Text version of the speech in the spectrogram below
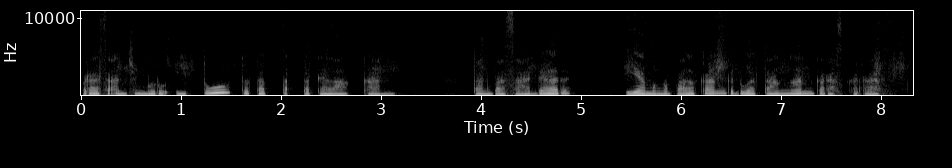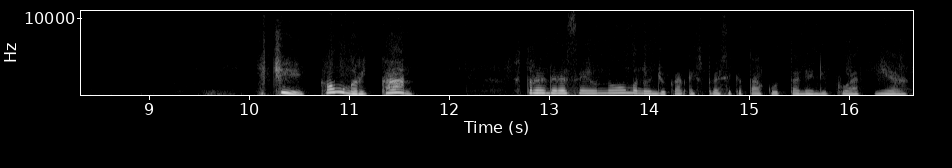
perasaan cemburu itu tetap tak terelakkan. Tanpa sadar, ia mengepalkan kedua tangan keras-keras. Ichi, kau mengerikan. Sutradara Seuno menunjukkan ekspresi ketakutan yang dibuatnya.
